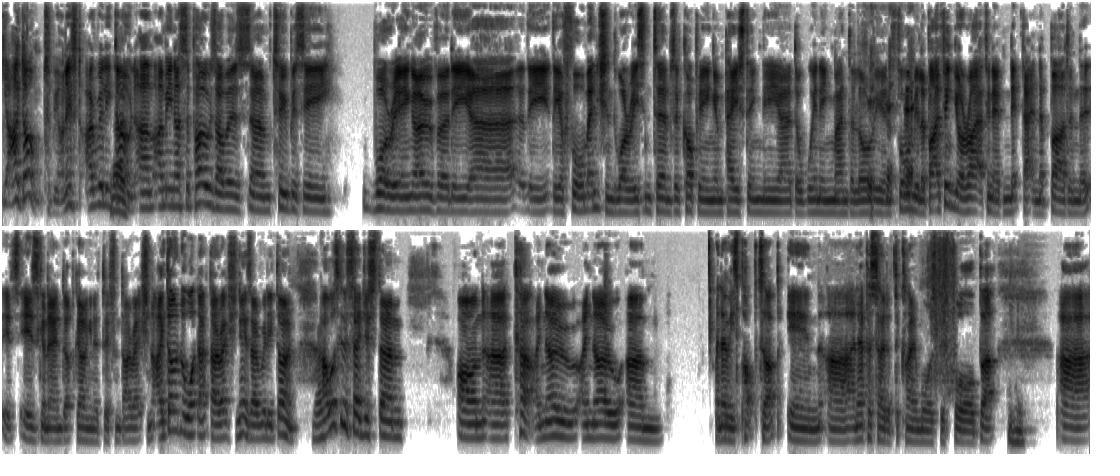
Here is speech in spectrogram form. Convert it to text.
Yeah, I don't, to be honest. I really No. don't. Um, I mean, I suppose I was um, too busy worrying over the uh, the the aforementioned worries in terms of copying and pasting the uh, the winning Mandalorian formula. But I think you're right. I think they've nipped that in the bud, and it is going to end up going in a different direction. I don't know what that direction is. I really don't. I was going to say just um, on uh, cut. I know. I know. Um, I know he's popped up in uh, an episode of the Clone Wars before, but Mhm. Uh,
